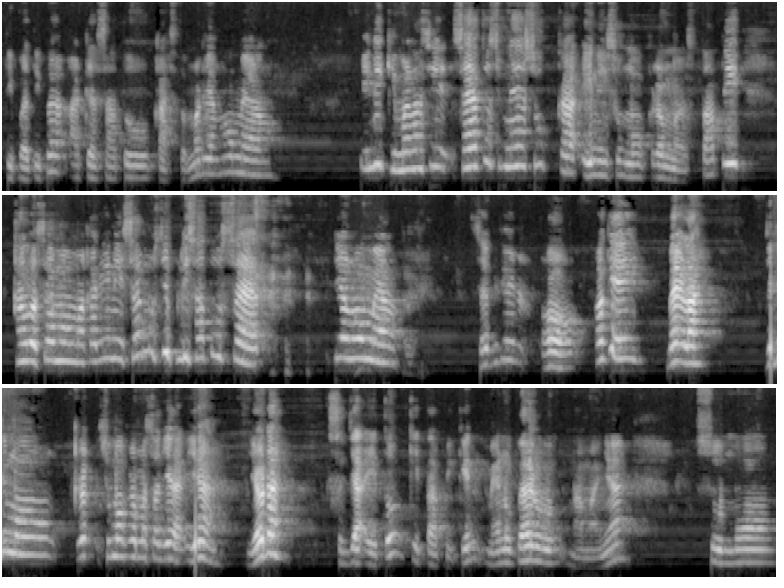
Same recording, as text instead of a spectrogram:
tiba-tiba ada satu customer yang ngomel ini gimana sih? Saya tuh sebenarnya suka ini sumo kremes tapi kalau saya mau makan ini saya mesti beli satu set. Dia ngomel. Saya pikir oh oke baiklah. Jadi mau sumo kremes saja. Ya ya udah. Sejak itu kita bikin menu baru namanya sumo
